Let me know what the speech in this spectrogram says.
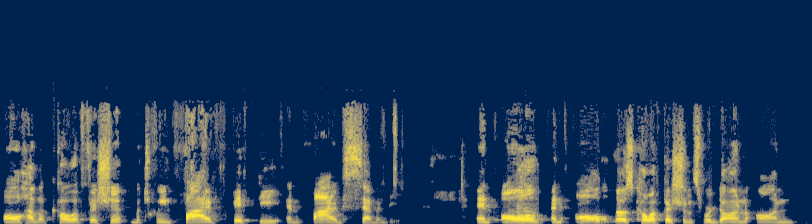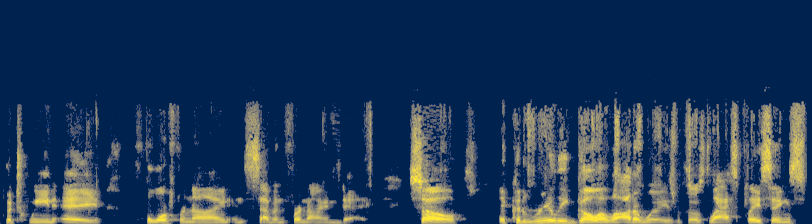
all have a coefficient between 550 and 570 and all of and all of those coefficients were done on between a four for nine and seven for nine day. So it could really go a lot of ways with those last placings.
